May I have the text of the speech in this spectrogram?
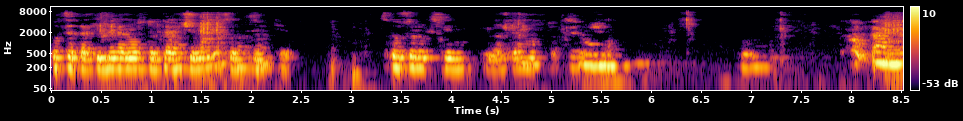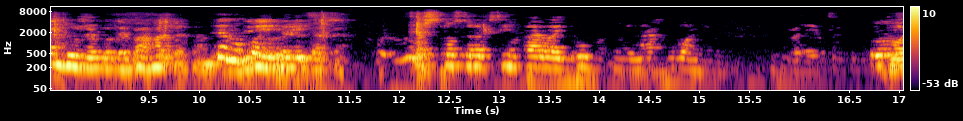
Оце такі 95 чоловік, оце ті. 147 на 95. Ну, Там не дуже буде багато, там Та ну, дві, подивіться. три таке. Це ж 147 перша і друга, ну і нарахування. Мгм.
